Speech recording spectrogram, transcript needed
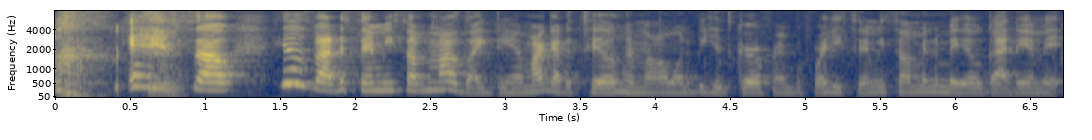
and so he was about to send me something. I was like, "Damn, I got to tell him I don't want to be his girlfriend before he send me something in the mail." God damn it,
